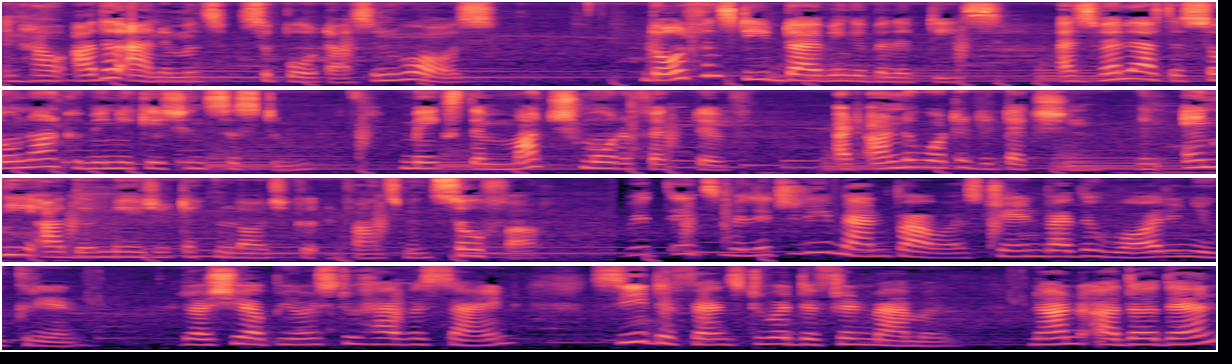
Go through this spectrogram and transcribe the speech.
and how other animals support us in wars. Dolphins' deep diving abilities, as well as the sonar communication system, makes them much more effective at underwater detection than any other major technological advancement so far. With its military manpower strained by the war in Ukraine, Russia appears to have assigned sea defense to a different mammal, none other than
